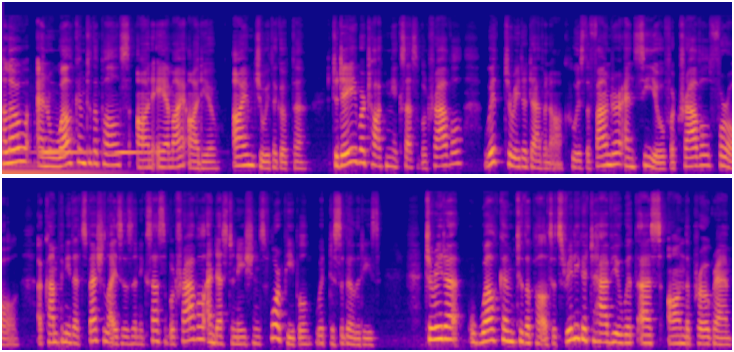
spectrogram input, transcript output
Hello, and welcome to The Pulse on AMI Audio. I'm Joeita Gupta. Today, we're talking accessible travel with Tarita Davenock, who is the founder and CEO for Travel for All, a company that specializes in accessible travel and destinations for people with disabilities. Tarita, welcome to the Pulse. It's really good to have you with us on the program.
